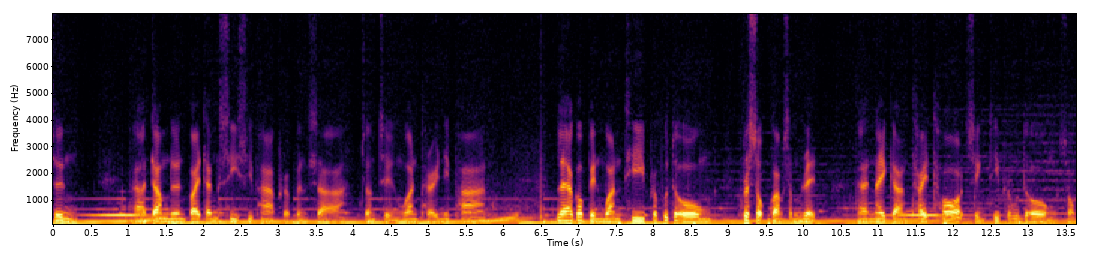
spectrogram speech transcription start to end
ซึ่งดำเนินไปทั้ง 45 พระพรรษา จนถึงวันปรินิพพาน แล้วก็เป็นวันที่พระพุทธองค์ประสบความสำเร็จในการถ่ายทอดสิ่งที่พระพุทธองค์ทรง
